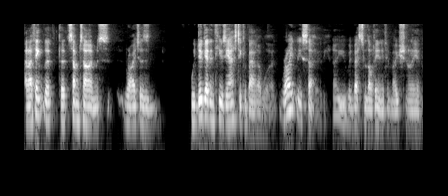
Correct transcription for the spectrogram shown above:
and I think that that sometimes writers we do get enthusiastic about our work, rightly so. You know, you invest a lot in it emotionally and,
